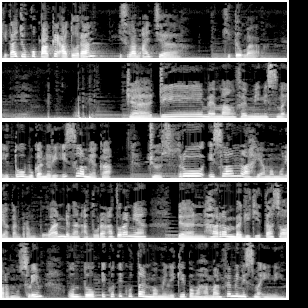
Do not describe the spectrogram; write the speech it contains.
Kita cukup pakai aturan Islam aja. Gitu, Mbak. Jadi, memang feminisme itu bukan dari Islam ya, Kak? Justru Islamlah yang memuliakan perempuan dengan aturan-aturannya dan haram bagi kita seorang muslim untuk ikut-ikutan memiliki pemahaman feminisme ini.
